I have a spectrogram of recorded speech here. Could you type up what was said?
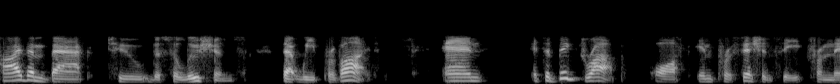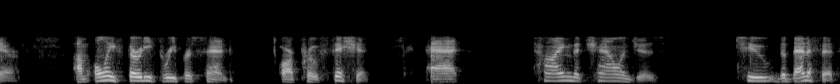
tie them back to the solutions that we provide? And it's a big drop off in proficiency from there. Um, only 33% are proficient at tying the challenges to the benefits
